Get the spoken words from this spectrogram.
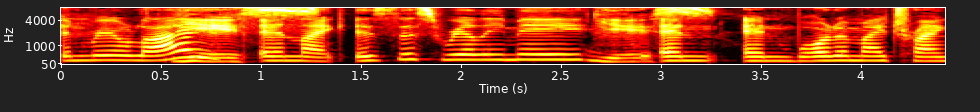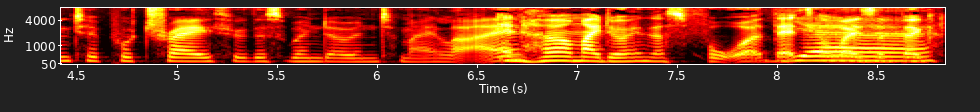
in real life? Yes. And like, is this really me? Yes. And and what am I trying to portray through this window into my life? and who am I doing this for? That's always a big,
